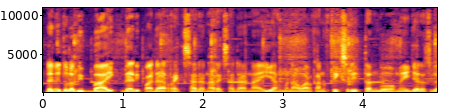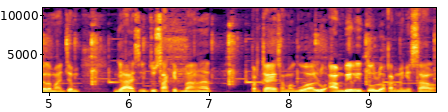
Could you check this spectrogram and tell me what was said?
dan itu lebih baik daripada reksadana reksadana yang menawarkan fixed return bawah meja dan segala macam guys itu sakit banget. Percaya sama gua lu ambil itu lu akan menyesal.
